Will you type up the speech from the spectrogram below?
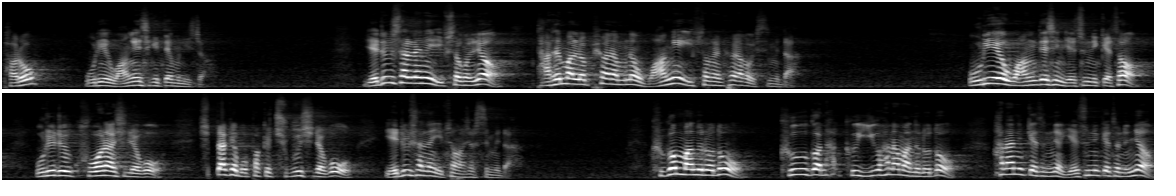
바로 우리의 왕이시기 때문이죠. 예루살렘의 입성을요 다른 말로 표현하면 왕의 입성을 표현하고 있습니다. 우리의 왕 되신 예수님께서 우리를 구원하시려고 십자가에 못 박혀 죽으시려고 예루살렘에 입성하셨습니다. 그것만으로도 그건 그 이유 하나만으로도 하나님께서는요 예수님께서는요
